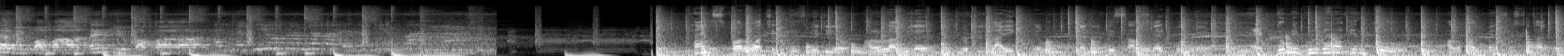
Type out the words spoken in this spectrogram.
Love you papa thank you papa thanks for watching this video ভালো লাগলে ভিডিওটি লাইক এবং চ্যানেলটি সাবস্ক্রাইব করতে একদমই ভুলবে না কিন্তু। ভালো থাকবেন, সুস্থ থাকবেন,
